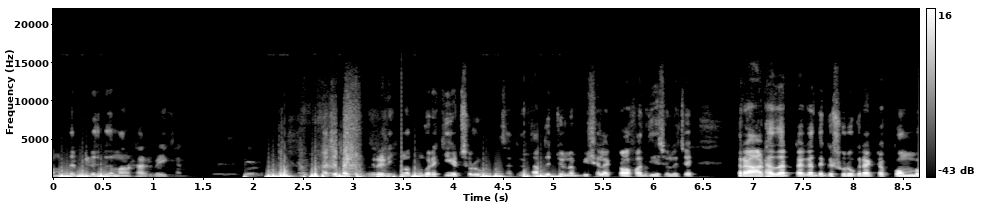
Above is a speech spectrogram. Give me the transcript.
আমাদের ভিডিও মানুষ আসবে এখানে। আচ্ছা ভাই রেডি নতুন করে ক্রিকেট শুরু করতে চাচ্ছেন। তাদের জন্য বিশাল একটা অফার দিয়ে চলেছে। তারা আট হাজার টাকা থেকে শুরু করে একটা কম্বো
